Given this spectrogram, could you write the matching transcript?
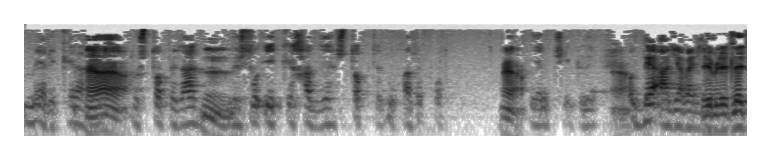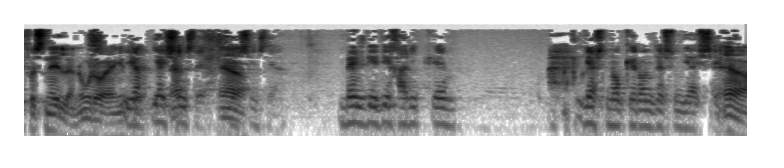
merker at Ja, du stopper der. Mm. Hvis du ikke hadde stoppet, du hadde fått ja. en skikkelig Ja. Og det er jeg De veldig er blitt litt for snille nå, da, egentlig. Ja, jeg syns det. Jeg syns det. Veldig, de har ikke Jeg snakker om det som jeg ser. Ja.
